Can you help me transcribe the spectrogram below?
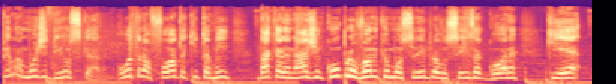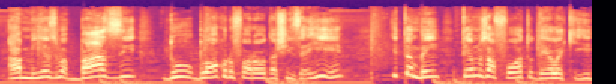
pelo amor de Deus, cara. Outra foto aqui também da carenagem comprovando que eu mostrei para vocês agora, que é a mesma base do bloco do farol da XRE e também temos a foto dela aqui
